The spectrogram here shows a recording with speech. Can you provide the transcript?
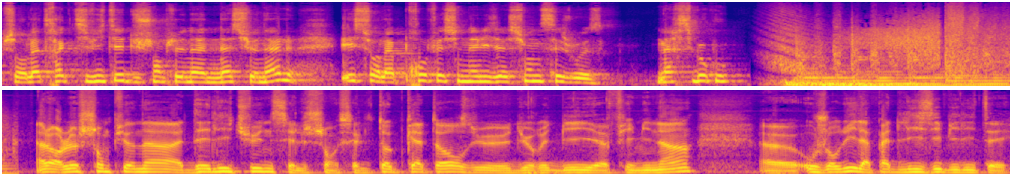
sur l'attractivité du championnat national et sur la professionnalisation de ces joueuses? Merci beaucoup. Alors le championnat d'élite 1, c'est le, c'est le top 14 du, du rugby féminin. Euh, Aujourd'hui, il n'a pas de lisibilité.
